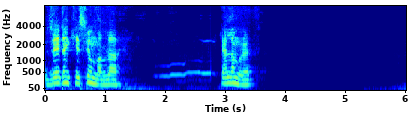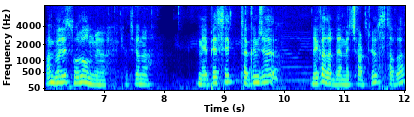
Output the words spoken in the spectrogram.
Z'den kesiyorum valla. Gel lan buraya. Lan böyle solo olmuyor. Kötü yana. MPS takınca ne kadar damage artıyor staff'a?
